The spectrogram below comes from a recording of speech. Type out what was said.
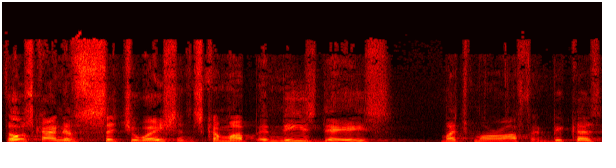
Those kind of situations come up in these days much more often because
